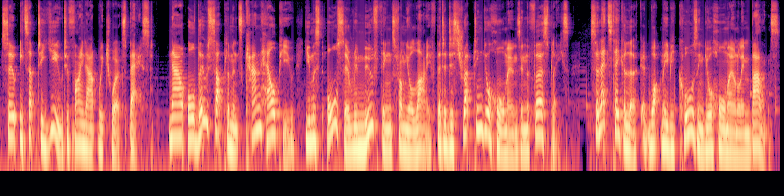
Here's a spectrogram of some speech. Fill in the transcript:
so it's up to you to find out which works best. Now, although supplements can help you, you must also remove things from your life that are disrupting your hormones in the first place. So let's take a look at what may be causing your hormonal imbalance.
